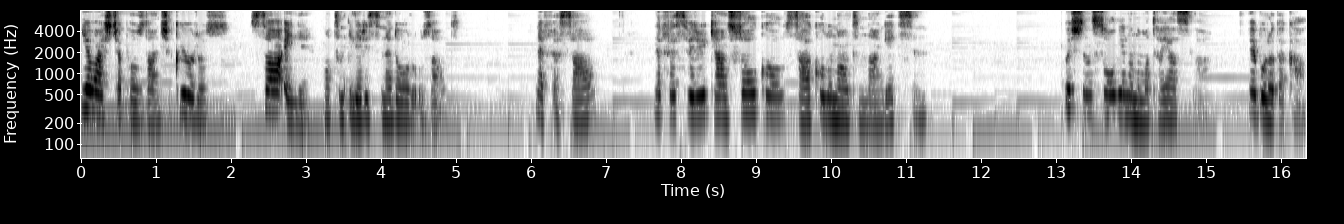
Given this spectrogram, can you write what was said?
Yavaşça pozdan çıkıyoruz. Sağ eli matın ilerisine doğru uzat. Nefes al. Nefes verirken sol kol sağ kolun altından geçsin. Başını sol yanını mata yasla ve burada kal.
